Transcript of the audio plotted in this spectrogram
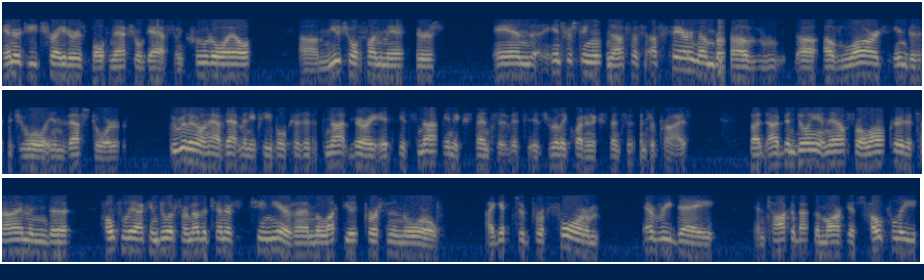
energy traders, both natural gas and crude oil, um, mutual fund managers, and interestingly enough, a, a fair number of uh, of large individual investors. We really don't have that many people because it's not very it, it's not inexpensive. It's it's really quite an expensive enterprise. But I've been doing it now for a long period of time, and uh, hopefully I can do it for another ten or fifteen years. I am the luckiest person in the world. I get to perform every day and talk about the markets, hopefully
